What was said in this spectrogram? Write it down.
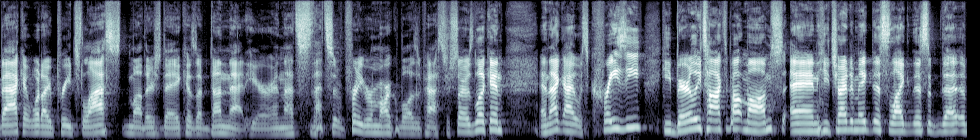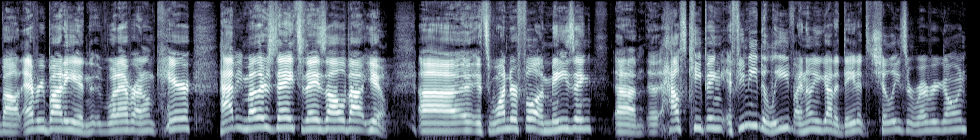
back at what I preached last Mother's Day because I've done that here, and that's that's pretty remarkable as a pastor. So I was looking, and that guy was crazy. He barely talked about moms, and he tried to make this like this about everybody and whatever. I don't care. Happy Mother's Day. Today is all about you. Uh, it's wonderful, amazing. Um, uh, housekeeping. If you need to leave, I know you got a date at Chili's or wherever you're going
